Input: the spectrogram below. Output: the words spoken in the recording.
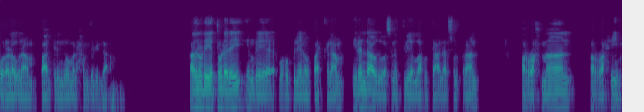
ஓரளவு நாம் பார்த்திருந்தோம் அல்ஹம்துலில்லா. அதனுடைய தொடரை இன்றைய வகுப்பிலே நாம் பார்க்கலாம். இரண்டாவது வசனத்திலே அல்லாஹு தாலா சொல்கிறான் அர் ரஹ்மான் அர் ரஹீம்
